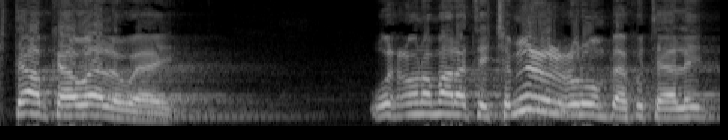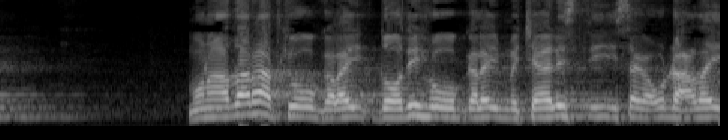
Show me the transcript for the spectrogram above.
kitaabkaa waa la waayey. Wuxuuna maaragtay jamiic ulculuum baa ku taalay. Munaadaraadkii uu galay doodihii uu galay majaalistii isaga u dhacday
